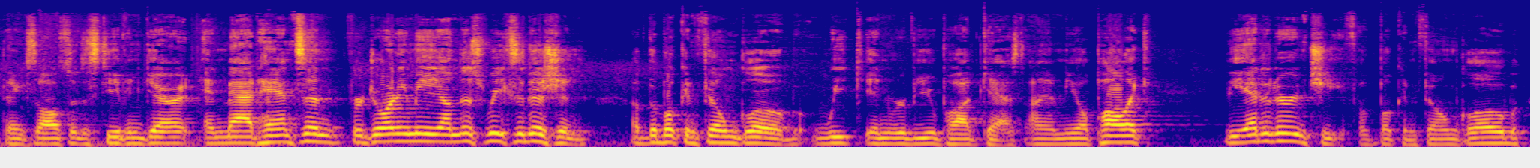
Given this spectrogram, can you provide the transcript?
Thanks also to Stephen Garrett and Matt Hansen for joining me on this week's edition of the Book and Film Globe Week in Review podcast. I am Neal Pollack, the editor in chief of Book and Film Globe.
